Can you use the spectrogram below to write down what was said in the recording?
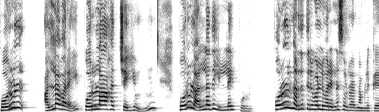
பொருள் அல்லவரை பொருளாகச் செய்யும் பொருள் அல்லது இல்லை பொருள். பொருள்ங்கிறது திருவள்ளுவர் என்ன சொல்கிறார் நம்மளுக்கு?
